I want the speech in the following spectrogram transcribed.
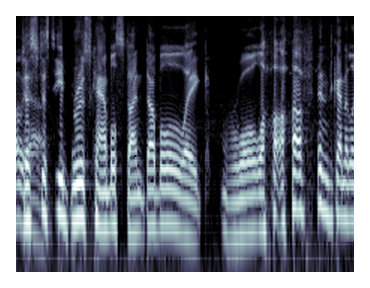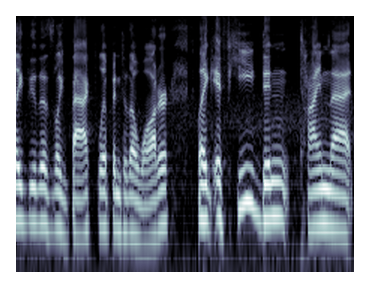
Oh just yeah. to see Bruce Campbell stunt double like roll off and kind of like do this like backflip into the water. Like if he didn't time that,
